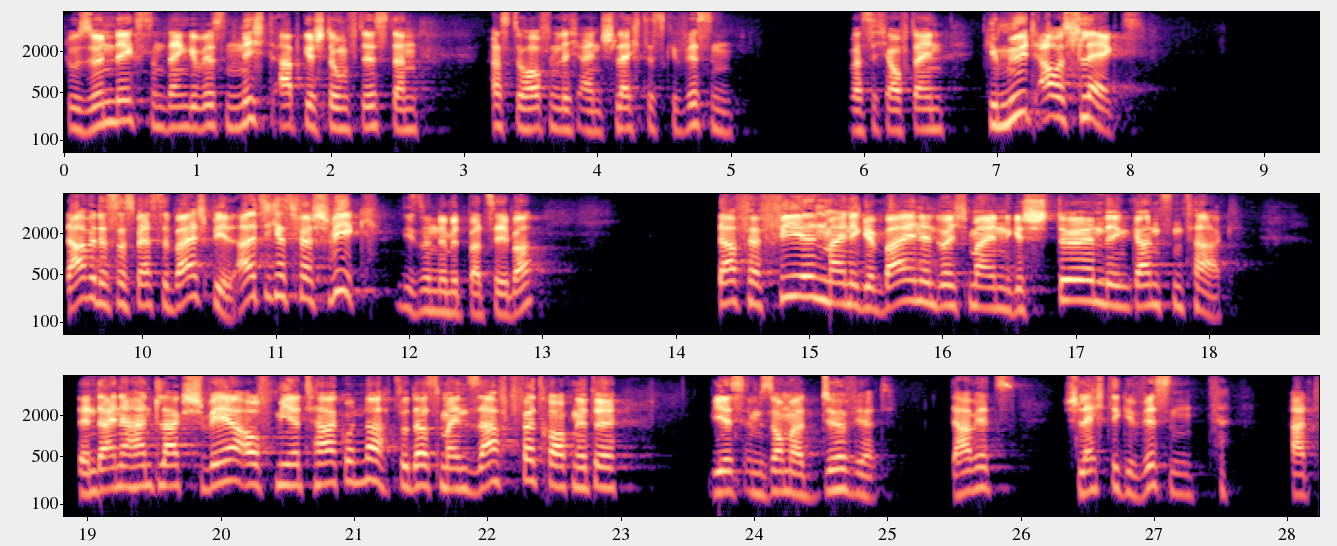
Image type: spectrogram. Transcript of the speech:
du sündigst und dein Gewissen nicht abgestumpft ist, dann hast du hoffentlich ein schlechtes Gewissen, was sich auf dein Gemüt ausschlägt. David ist das beste Beispiel. Als ich es verschwieg, die Sünde mit Bathseba, da verfielen meine Gebeine durch mein Gestöhn den ganzen Tag. Denn deine Hand lag schwer auf mir Tag und Nacht, sodass mein Saft vertrocknete, wie es im Sommer dürr wird. Davids schlechte Gewissen hat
